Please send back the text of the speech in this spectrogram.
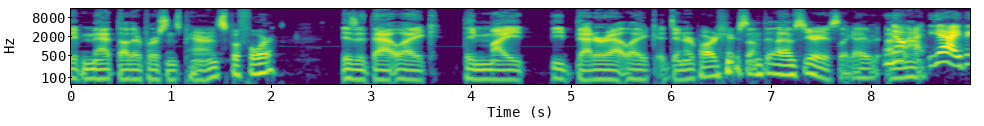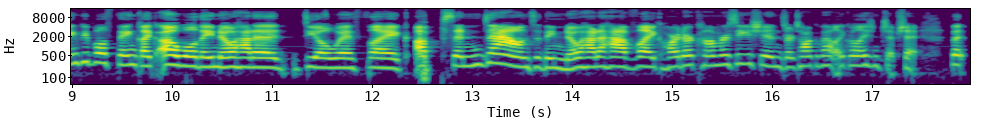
they've met the other person's parents before? Is it that like they might be better at like a dinner party or something? Like, I'm serious. Like I, I no, don't know. I- yeah, I think people think like, oh, well, they know how to deal with like ups and downs, and they know how to have like harder conversations or talk about like relationship shit. But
